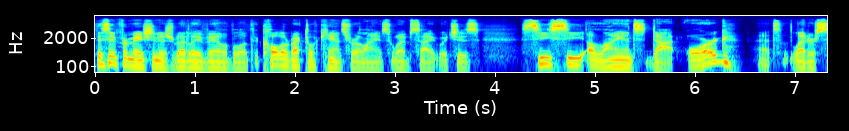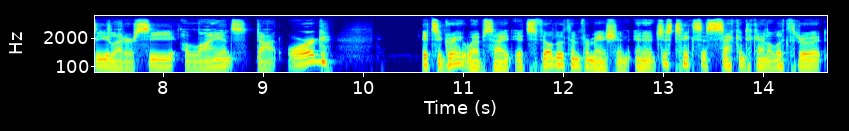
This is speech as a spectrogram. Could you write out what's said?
This information is readily available at the Colorectal Cancer Alliance website, which is ccalliance.org. That's letter C, letter C, alliance.org. It's a great website. It's filled with information, and it just takes a second to kind of look through it,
